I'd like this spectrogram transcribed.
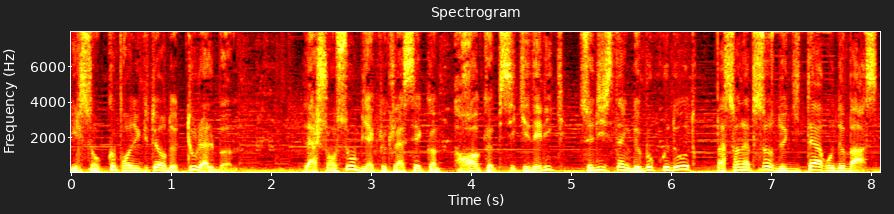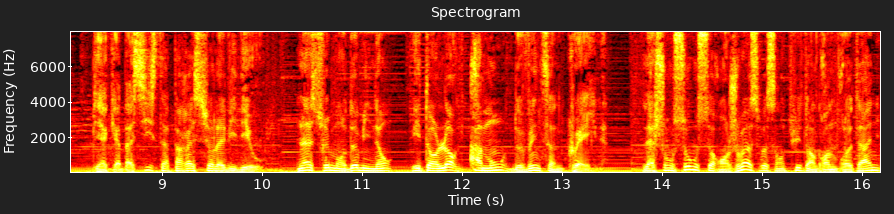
ils sont coproducteurs de tout l'album. La chanson, bien que classée comme rock psychédélique, se distingue de beaucoup d'autres par son absence de guitare ou de basse, bien qu'un bassiste apparaisse sur la vidéo. L'instrument dominant étant l'orgue Hammond de Vincent Crane. La chanson sort en juin 68 en Grande-Bretagne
